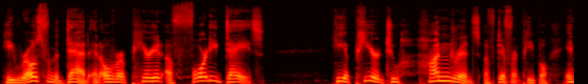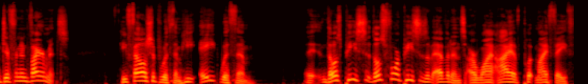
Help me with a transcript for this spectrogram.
he rose from the dead, and over a period of 40 days, he appeared to hundreds of different people in different environments. He fellowshipped with them, he ate with them. Uh, those pieces, those four pieces of evidence are why I have put my faith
